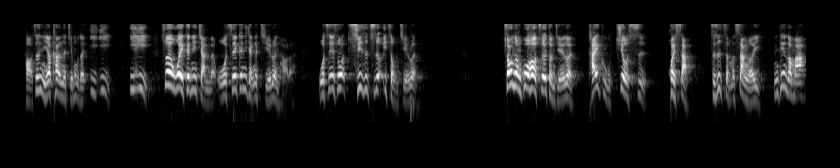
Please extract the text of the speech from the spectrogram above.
好，这是你要看的节目的意义意义。所以我也跟你讲的，我直接跟你讲个结论好了，我直接说，其实只有一种结论。总统过后只有一种结论，台股就是会上，只是怎么上而已。你听得懂吗？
